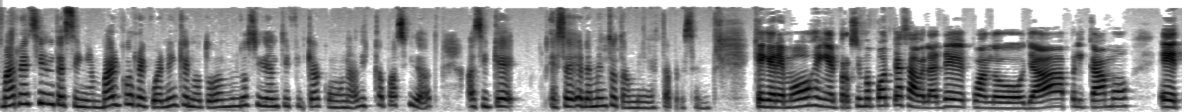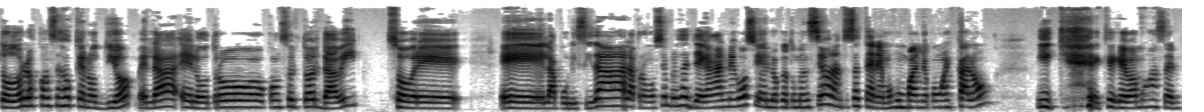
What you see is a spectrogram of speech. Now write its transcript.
más recientes, sin embargo, recuerden que no todo el mundo se identifica con una discapacidad, así que ese elemento también está presente. Que queremos en el próximo podcast hablar de cuando ya aplicamos eh, todos los consejos que nos dio, ¿verdad? El otro consultor, David, sobre eh, la publicidad, la promoción, entonces llegan al negocio, es lo que tú mencionas, entonces tenemos un baño con escalón y ¿qué, qué, vamos a hacer?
